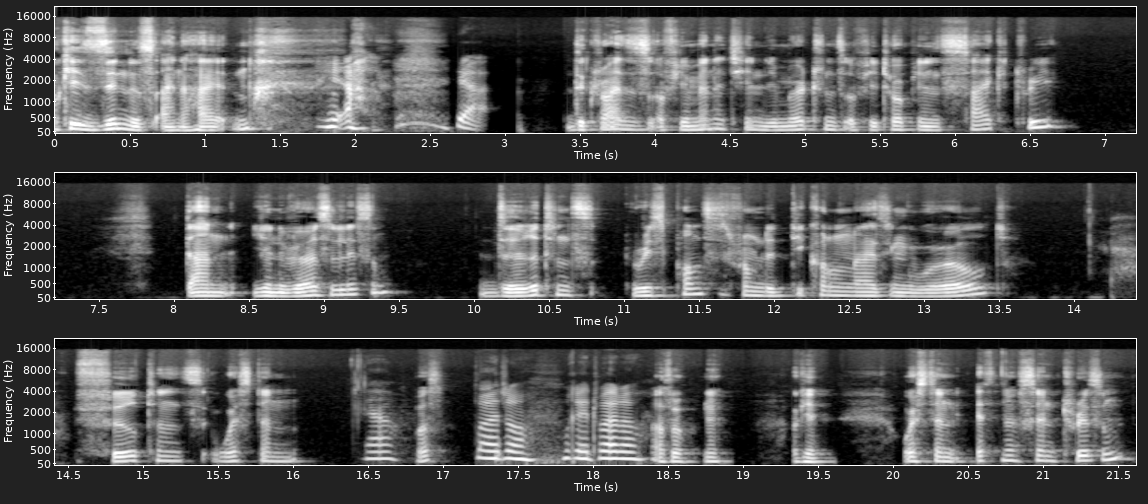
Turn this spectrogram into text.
Okay, Sinneseinheiten. Ja, ja. The Crisis of Humanity and the Emergence of Utopian Psychiatry. Dann Universalism. Drittens Responses from the Decolonizing World. Viertens Western. Ja, Was? weiter. Red weiter. Achso, ne. Okay. Western Ethnocentrism.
